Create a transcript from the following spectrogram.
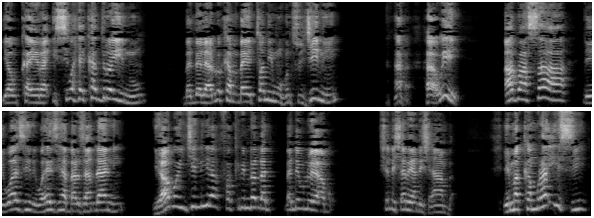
ya ukaira isiwa he cadre inu badala ya luka mbaye twami apa saa de waziri wa hizi habari za ndani. Yabo injilia fakiri mdada badewulo yabo. Shede shari andi shamba. Imakamu raisi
